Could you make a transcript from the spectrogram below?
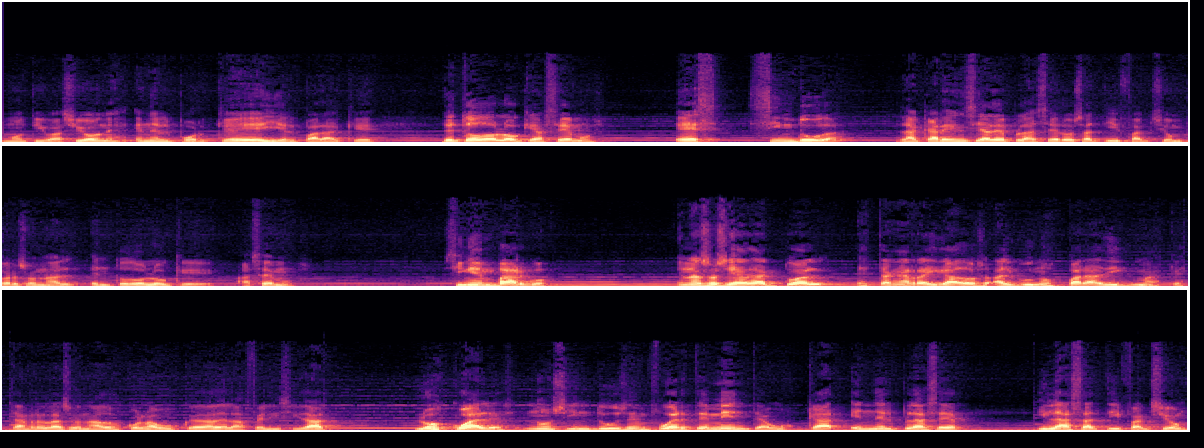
motivaciones, en el por qué y el para qué de todo lo que hacemos es sin duda la carencia de placer o satisfacción personal en todo lo que hacemos. Sin embargo, en la sociedad actual están arraigados algunos paradigmas que están relacionados con la búsqueda de la felicidad, los cuales nos inducen fuertemente a buscar en el placer y la satisfacción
